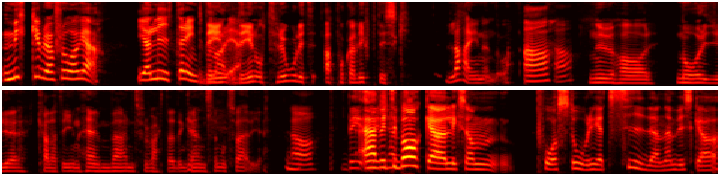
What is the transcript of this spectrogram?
Mycket bra fråga. Jag litar inte på Det är, en, Norge. det är en otroligt apokalyptisk line ändå. Ja. Nu har Norge kallat in hemvärnet för att vakta gränsen mot Sverige. Ja. Det, är det vi känns- tillbaka liksom på storhetstiden när vi ska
